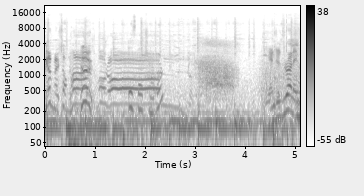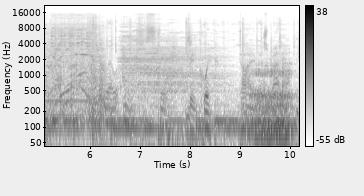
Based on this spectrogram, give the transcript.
Give me some power! Is there trouble? The engine's running. Grow anxious. Be quick. Time is money.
